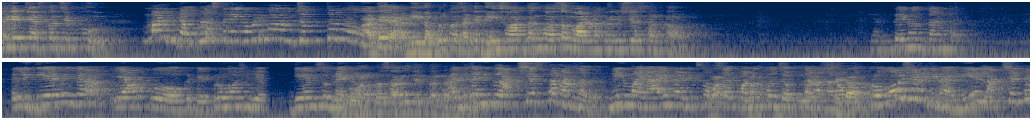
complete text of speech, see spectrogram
క్రియేట్ చేస్తారు చెప్పు. మనకి డబ్బులు వస్తున్నాయి కాబట్టి మనం చెప్తాము. అంటే నీ డబ్బుల కోసం అంటే నీ స్వార్థం కోసం వాడిని అక్కడ యూజ్ చేసుకుంటున్నావు. ఎంతైనా వద్దంట. వెళ్ళి గేమింగ్ యాప్ ఒకటి ప్రమోషన్ గేమ్స్ ఉన్నాయి అది నాని. దానికి లక్షిస్తానన్నారు నేను మా ఆయన అడిగి ఒకసారి కనుక్కొని చెప్తానన్నారు. ప్రమోషన్కి నాని లక్ష అంటే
